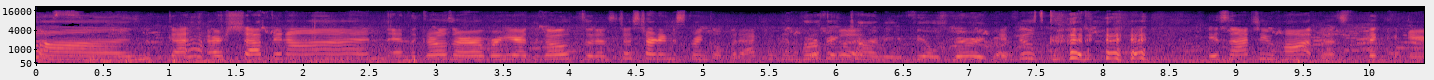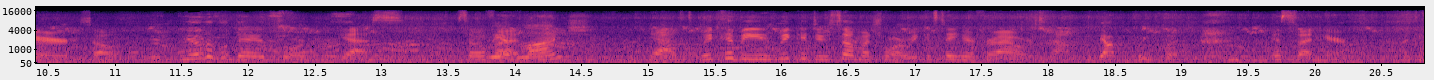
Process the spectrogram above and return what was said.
fun. Got our shopping on, and the girls are over here at the goats, and it's just starting to sprinkle, but it actually kind of feels Perfect timing. It feels very good. It feels good. it's not too hot, but it's thick air, so Beautiful day at Soergel's. yes, so We had lunch. Yeah, we could be, we could do so much more. We could stay here for hours, huh? Yep, we could. It's fun here. Okay.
